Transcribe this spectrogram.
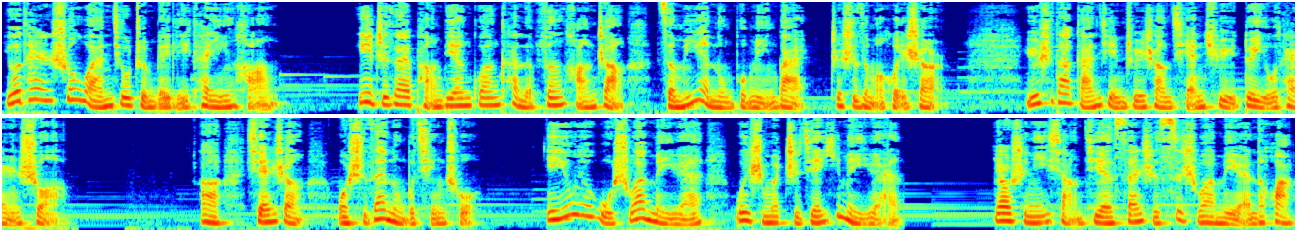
犹太人说完就准备离开银行，一直在旁边观看的分行长怎么也弄不明白这是怎么回事儿，于是他赶紧追上前去对犹太人说。啊，先生，我实在弄不清楚，你拥有五十万美元，为什么只借一美元？要是你想借三十四十万美元的话，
